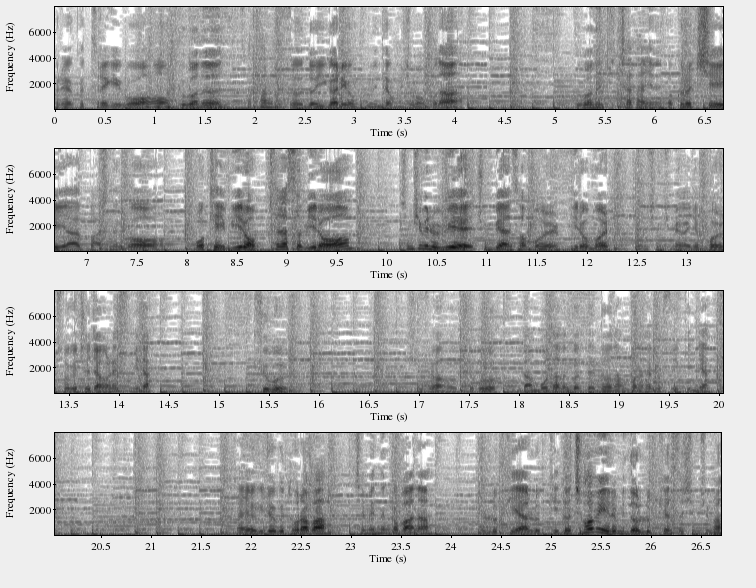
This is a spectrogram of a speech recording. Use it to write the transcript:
그래 그 트랙이고 어 그거는 사탕수수 너 이가리 용품인데 관심 없구나. 그거는 기차 다니는 어 그렇지. 야 맛있는 거. 오케이 미롬. 찾았어 미롬. 심심이를 위해 준비한 선물 미롬을 지금 심심이가 이제 볼 속에 저장을 했습니다. 큐브. 심심아 그 큐브. 난 못하는 건데 너는 한번 해볼 수 있겠냐? 자 여기저기 돌아봐. 재밌는 거 많아. 루피야 루피. 너 처음에 이름이 너 루피였어 심심아.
